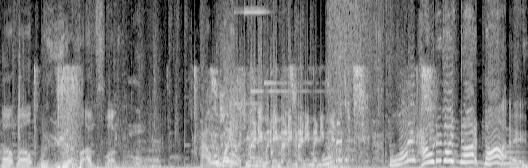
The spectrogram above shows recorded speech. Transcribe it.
Oh well, I'm fucked. How am I? Money, money, money, money, money, money. What? How did I not die?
